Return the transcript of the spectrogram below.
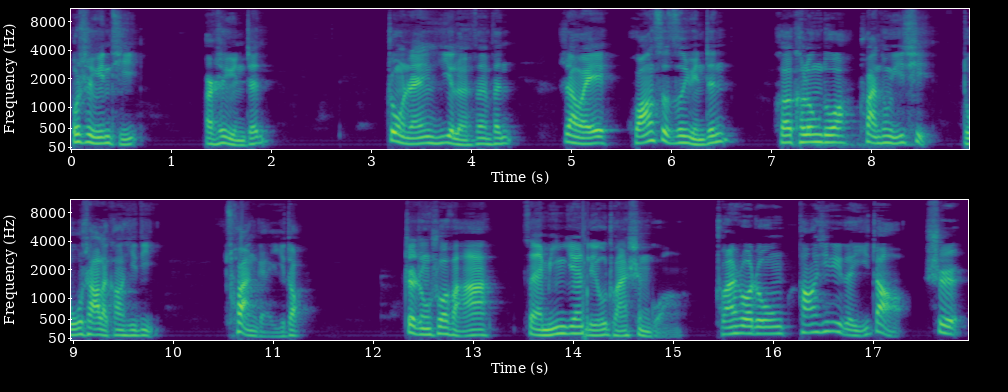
不是云缇，而是允贞。众人议论纷纷，认为皇四子允贞和科隆多串通一气，毒杀了康熙帝。篡改遗诏，这种说法在民间流传甚广。传说中，康熙帝的遗诏是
